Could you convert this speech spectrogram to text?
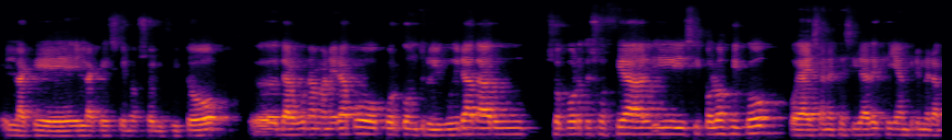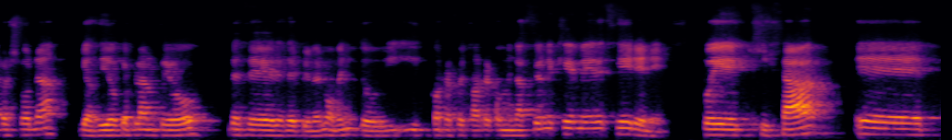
en la que, en la que se nos solicitó eh, de alguna manera por, contribuir a dar un soporte social y psicológico pues, a esas necesidades que ella en primera persona, ya os digo que planteó desde, desde el primer momento. Y, con respecto a recomendaciones que me decía Irene, pues quizá eh,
